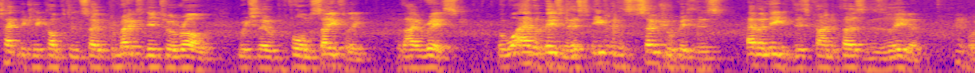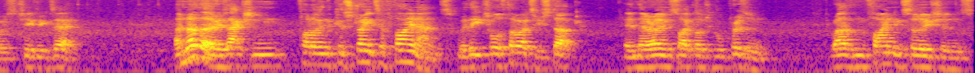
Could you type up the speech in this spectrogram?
Technically competent, so promoted into a role which they will perform safely, without risk. But whatever business, even if it's a social business, ever needed this kind of person as a leader hmm. or as chief exec. Another is action following the constraints of finance, with each authority stuck in their own psychological prison, rather than finding solutions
